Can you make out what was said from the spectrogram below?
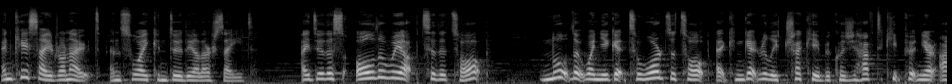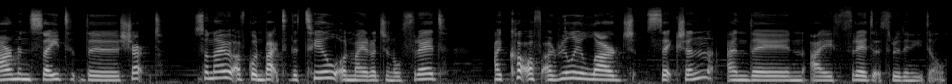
in case I run out and so I can do the other side. I do this all the way up to the top Note that when you get towards the top, it can get really tricky because you have to keep putting your arm inside the shirt. So now I've gone back to the tail on my original thread. I cut off a really large section and then I thread it through the needle.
